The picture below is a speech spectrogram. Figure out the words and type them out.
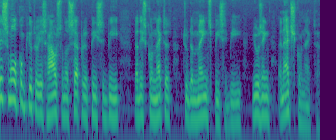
This small computer is housed on a separate PCB that is connected to the mains PCB using an edge connector.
